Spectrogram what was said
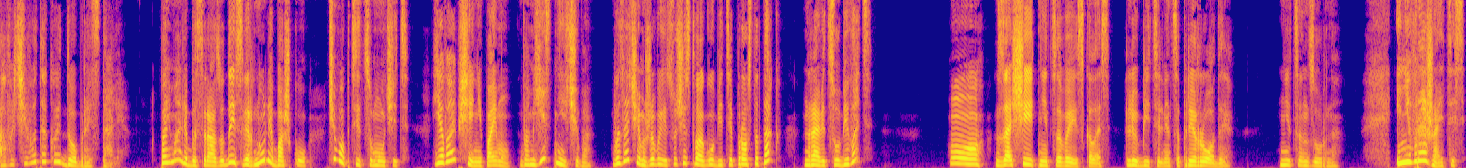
«А вы чего такой добрый стали? Поймали бы сразу, да и свернули башку. Чего птицу мучить? Я вообще не пойму. Вам есть нечего? Вы зачем живые существа губите просто так? Нравится убивать?» «О, защитница выискалась, любительница природы!» Нецензурно. «И не выражайтесь,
